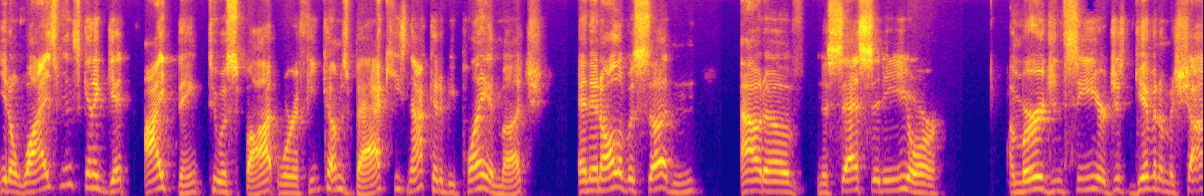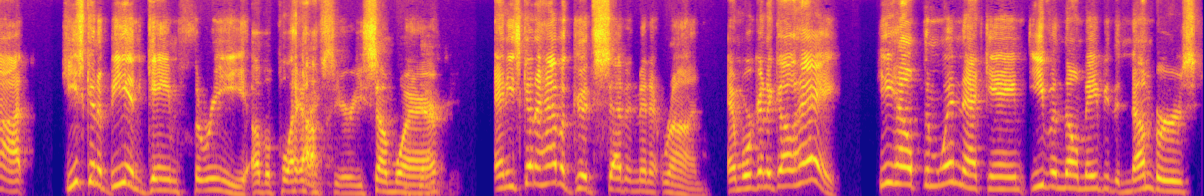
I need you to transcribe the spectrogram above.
you know Wiseman's going to get, I think, to a spot where if he comes back, he's not going to be playing much, and then all of a sudden, out of necessity or emergency or just giving him a shot, he's going to be in Game Three of a playoff series somewhere, and he's going to have a good seven minute run, and we're going to go, hey he helped them win that game, even though maybe the numbers,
